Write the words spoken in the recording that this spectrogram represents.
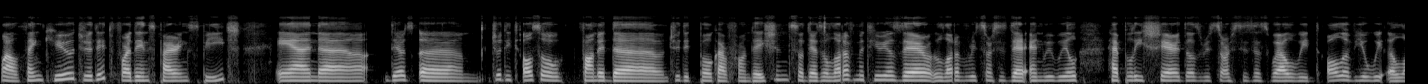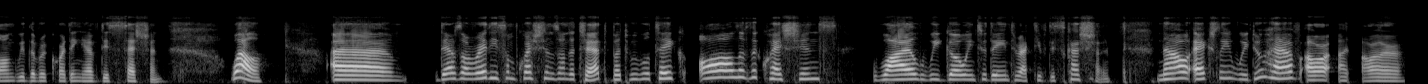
Well, thank you, Judith, for the inspiring speech. And uh, there's um, Judith also founded the Judith Polgar Foundation. So there's a lot of materials there, a lot of resources there, and we will happily share those resources as well with all of you we, along with the recording of this session. Well, um, there's already some questions on the chat, but we will take all of the questions while we go into the interactive discussion. Now, actually, we do have our, uh, our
